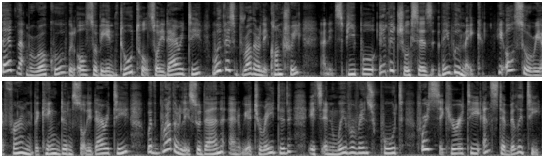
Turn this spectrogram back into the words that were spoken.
said that Morocco will also be in total solidarity with this brotherly country and its people in the choices they will make. He also reaffirmed the kingdom's solidarity with brotherly Sudan and reiterated its unwavering support for its security and stability,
